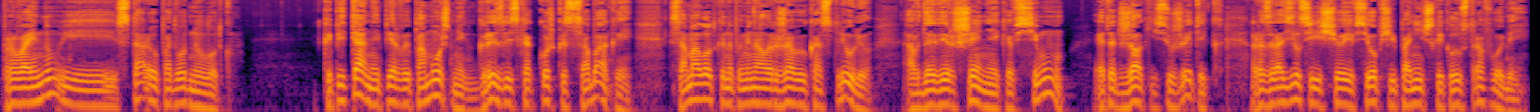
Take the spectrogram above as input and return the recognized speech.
про войну и старую подводную лодку. Капитан и первый помощник грызлись, как кошка с собакой. Сама лодка напоминала ржавую кастрюлю, а в довершение ко всему этот жалкий сюжетик разразился еще и всеобщей панической клаустрофобией.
